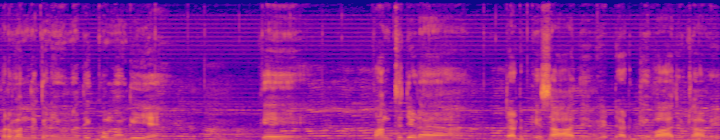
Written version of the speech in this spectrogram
ਪ੍ਰਬੰਧਕ ਨੇ ਉਹਨਾਂ ਦੀ ਇੱਕੋ ਮੰਗ ਹੀ ਹੈ ਕਿ ਪੰਥ ਜਿਹੜਾ ਆ, ਡਟ ਕੇ ਸਾਥ ਦੇਵੇ, ਡਟ ਕੇ ਆਵਾਜ਼ ਉਠਾਵੇ।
